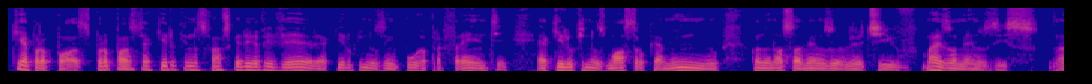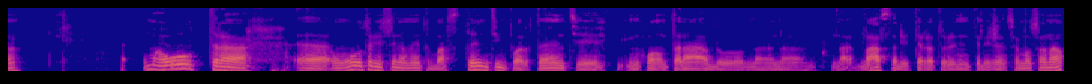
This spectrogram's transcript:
que é propósito? Propósito é aquilo que nos faz querer viver, é aquilo que nos empurra para frente, é aquilo que nos mostra o caminho quando nós sabemos o objetivo. Mais ou menos isso. Né? Uma outra, uh, um outro ensinamento bastante importante encontrado na, na, na vasta literatura de inteligência emocional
